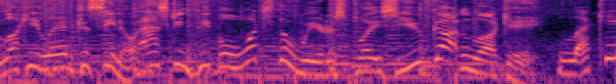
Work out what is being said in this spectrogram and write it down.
Lucky Land Casino asking people what's the weirdest place you've gotten lucky? Lucky?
